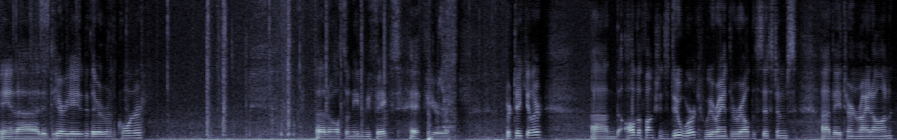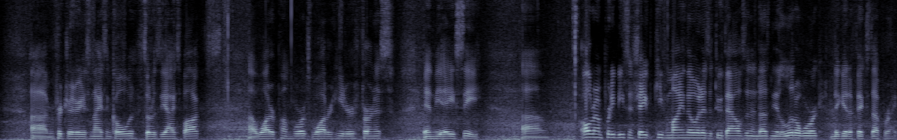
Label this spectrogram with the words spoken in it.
and uh, deteriorated there in the corner. That also need to be fixed if you're particular. Um, all the functions do work. We ran through all the systems. Uh, they turn right on. Uh, refrigerator is nice and cold. So does the ice box. Uh, water pump works. Water heater, furnace, and the AC. Um, all around pretty decent shape. Keep in mind though it is a 2000 and does need a little work to get it fixed up right.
